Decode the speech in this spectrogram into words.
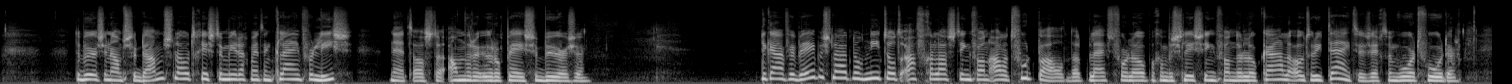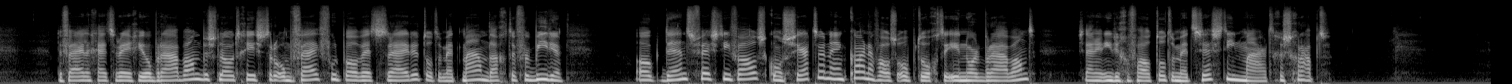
De beurs in Amsterdam sloot gistermiddag met een klein verlies... net als de andere Europese beurzen. De KNVB besluit nog niet tot afgelasting van al het voetbal. Dat blijft voorlopig een beslissing van de lokale autoriteiten, zegt een woordvoerder. De veiligheidsregio Brabant besloot gisteren om vijf voetbalwedstrijden tot en met maandag te verbieden. Ook dancefestivals, concerten en carnavalsoptochten in Noord-Brabant zijn in ieder geval tot en met 16 maart geschrapt.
